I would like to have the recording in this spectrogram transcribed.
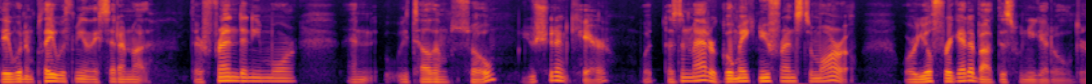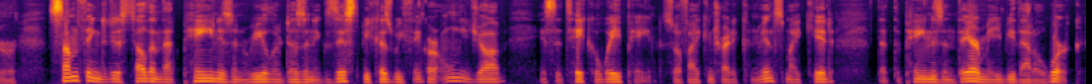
they wouldn't play with me and they said i'm not their friend anymore and we tell them so you shouldn't care. What doesn't matter. Go make new friends tomorrow or you'll forget about this when you get older or something to just tell them that pain isn't real or doesn't exist because we think our only job is to take away pain. So if i can try to convince my kid that the pain isn't there maybe that'll work.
